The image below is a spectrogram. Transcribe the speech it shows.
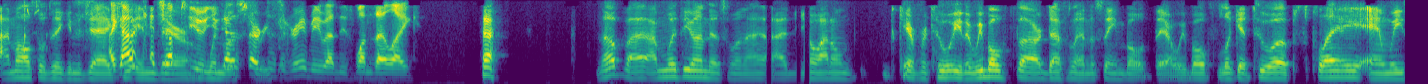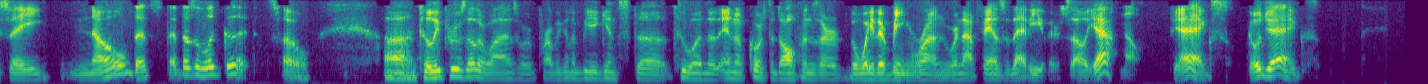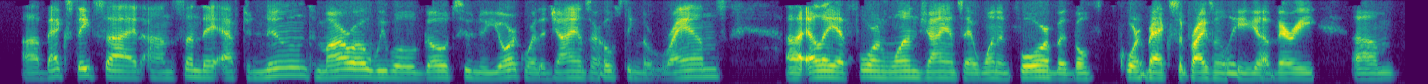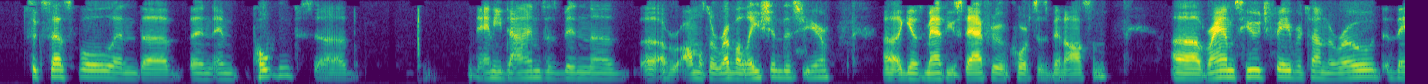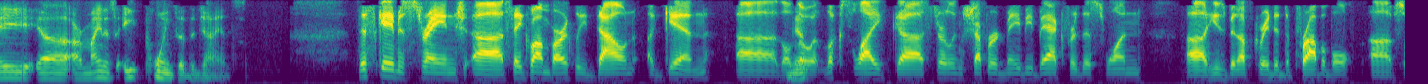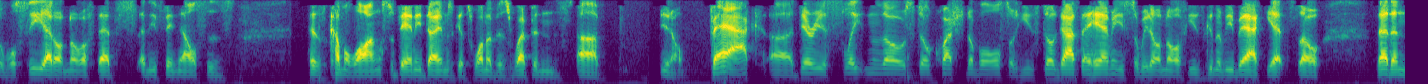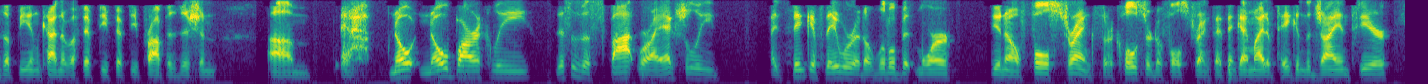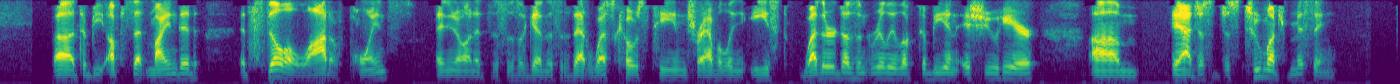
I'm also taking the Jags I gotta in catch their up to you. You gotta start streak. disagreeing with me about these ones I like. Nope, I, I'm with you on this one. I, I, you know, I don't care for Tua either. We both are definitely on the same boat there. We both look at Tua's play and we say, no, that's that doesn't look good. So uh, until he proves otherwise, we're probably going to be against uh, Tua, and, the, and of course the Dolphins are the way they're being run. We're not fans of that either. So yeah, No. Jags, go Jags. Uh, back stateside on Sunday afternoon. Tomorrow we will go to New York where the Giants are hosting the Rams. Uh, LA at four and one, Giants at one and four, but both quarterbacks surprisingly uh, very um, successful and, uh, and and potent. Uh, Danny Dimes has been uh, a, almost a revelation this year uh, against Matthew Stafford, who of course has been awesome. Uh, Rams huge favorites on the road. They uh, are minus eight points at the Giants. This game is strange. Uh, Saquon Barkley down again. Uh, although it looks like uh, Sterling Shepard may be back for this one. Uh, he's been upgraded to probable, uh, so we'll see. I don't know if that's anything else has has come along. So Danny Dimes gets one of his weapons, uh, you know, back. Uh, Darius Slayton though still questionable, so he's still got the hammy. So we don't know if he's going to be back yet. So that ends up being kind of a 50-50 proposition. Um, no, no Barkley. This is a spot where I actually I think if they were at a little bit more, you know, full strength or closer to full strength, I think I might have taken the Giants here uh, to be upset-minded. It's still a lot of points, and you know, and it's, this is again, this is that West Coast team traveling east. Weather doesn't really look to be an issue here. Um, yeah, just just too much missing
